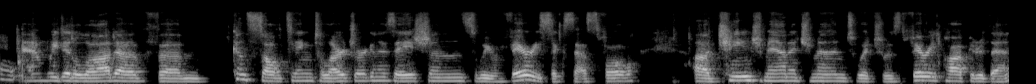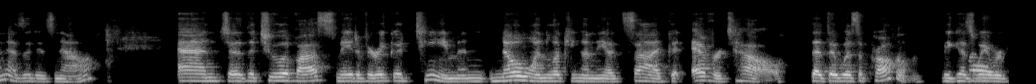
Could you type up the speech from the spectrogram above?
oh. and we did a lot of um, consulting to large organizations. We were very successful. Uh, change management, which was very popular then, as it is now. And uh, the two of us made a very good team, and no one looking on the outside could ever tell that there was a problem because we were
